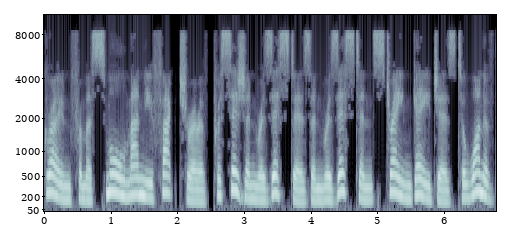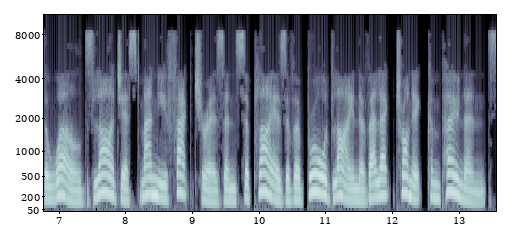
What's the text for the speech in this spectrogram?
grown from a small manufacturer of precision resistors and resistance strain gauges to one of the world's largest manufacturers and suppliers of a broad line of electronic components.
